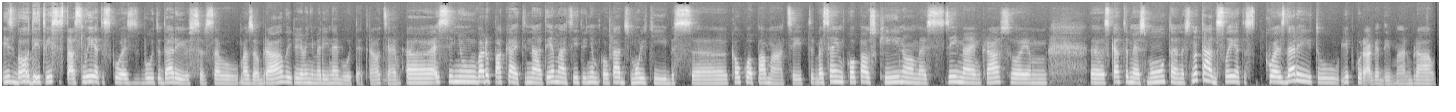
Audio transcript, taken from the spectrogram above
izbaudīt visas tās lietas, ko es būtu darījusi ar savu mazo brāli, ja viņam arī nebūtu tie traucējumi. Es viņu varu pakaitināt, iemācīt viņam kaut kādas muļķības, kaut ko pamācīt. Mēs ejam kopā uz kino, mēs zīmējam, krāsojam skatāmies mūtenes, nu, tādas lietas, ko es darītu jebkurā gadījumā ar brāli.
